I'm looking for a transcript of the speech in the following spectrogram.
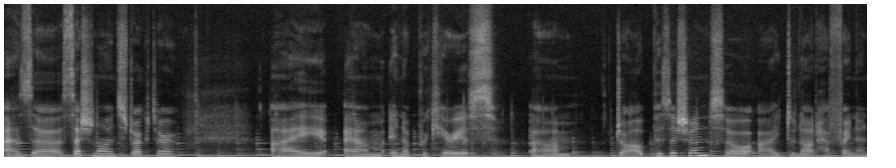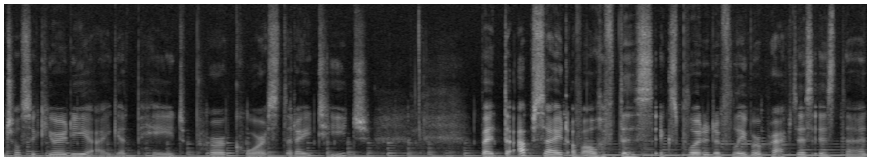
As a sessional instructor, I am in a precarious um, job position, so I do not have financial security. I get paid per course that I teach. But the upside of all of this exploitative labor practice is that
